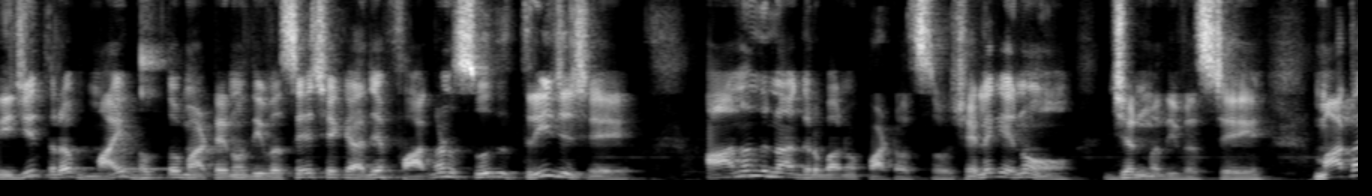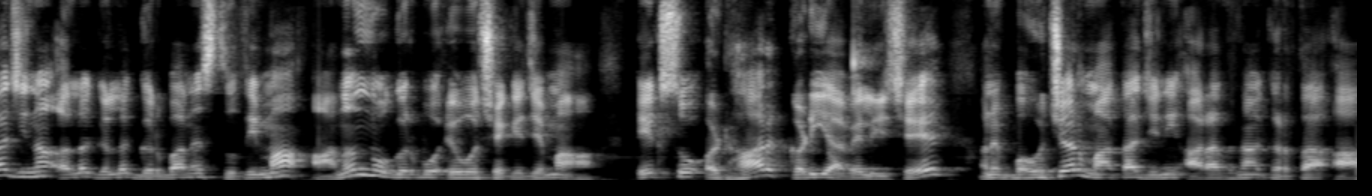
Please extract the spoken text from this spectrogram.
બીજી તરફ માય ભક્તો માટેનો દિવસ એ છે કે આજે ફાગણ સુદ ત્રીજ છે, આનંદના ગરબાનો પાટોત્સવ છે. એટલે કે એનો જન્મદિવસ છે. માતાજીના અલગ અલગ ગરબાને સ્તુતિમાં આનંદનો ગરબો એવો છે કે જેમાં એકસો અઢાર કડી આવેલી છે અને બહુચર માતાજીની આરાધના કરતા આ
